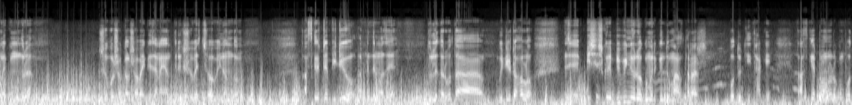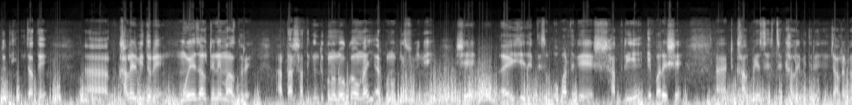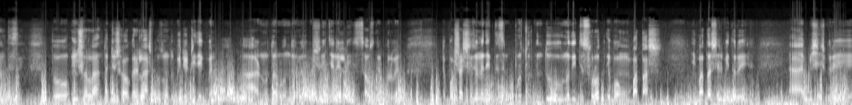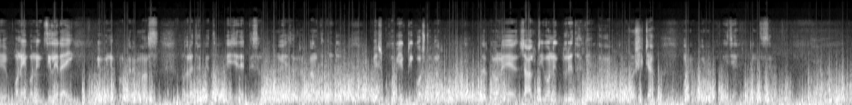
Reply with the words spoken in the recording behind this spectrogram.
আলাইকুম বন্ধুরা। শুভ সকাল, সবাইকে জানাই আন্তরিক শুভেচ্ছা, অভিনন্দন। আজকের একটা ভিডিও আপনাদের মাঝে তুলে ধরবো। তা ভিডিওটা হলো যে, বিশেষ করে বিভিন্ন রকমের কিন্তু মাছ ধরার পদ্ধতি থাকে। আজকে একটা অন্যরকম পদ্ধতি, যাতে খালের ভিতরে ময়ে জাল টেনে মাছ ধরে। আর তার সাথে কিন্তু কোনো নৌকাও নাই আর কোনো কিছুই নেই। সে, এই যে দেখতেছে, ওপার থেকে সাঁতরিয়ে এপার এসে খাল পেয়েছে খালের ভিতরে জালটা টানতেছে। তো ইনশাল্লাহ ধৈর্য সহকারে লাস্ট পর্যন্ত ভিডিওটি দেখবেন। আর নতুন বন্ধু হলে অবশ্যই চ্যানেলটি সাবস্ক্রাইব করবেন। তো বর্ষার সিজনে দেখতেছেন প্রচুর কিন্তু নদীতে স্রোত এবং বাতাস। এই বাতাসের ভিতরে বিশেষ করে অনেক অনেক জেলেরাই বিভিন্ন প্রকারের মাছ ধরে থাকে। এই যে দেখতেছেন, ওই জালটা টানতে কিন্তু বেশ খুবই একটি কষ্টকর। তার কারণে জালটি অনেক দূরে থাকে আর রশিটা অনেক বড়। এই যে টানতেছে।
